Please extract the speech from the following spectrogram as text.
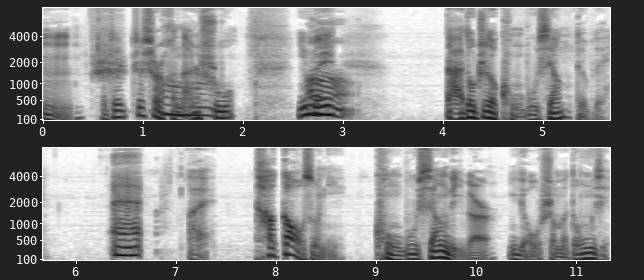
嗯，这这事儿很难说，因为嗯，大家都知道恐怖箱，对不对？哎，哎，他告诉你恐怖箱里边有什么东西，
